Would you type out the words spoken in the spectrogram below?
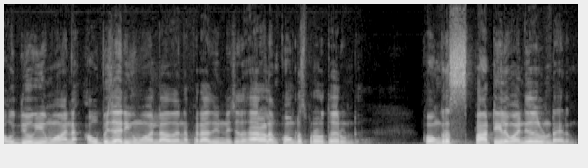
ഔദ്യോഗികമോ അന ഔപചാരികമോ അല്ലാതെ തന്നെ പരാതി ഉന്നയിച്ച ധാരാളം കോൺഗ്രസ് പ്രവർത്തകരുണ്ട്. കോൺഗ്രസ് പാർട്ടിയിലെ വനിതകളുണ്ടായിരുന്നു.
